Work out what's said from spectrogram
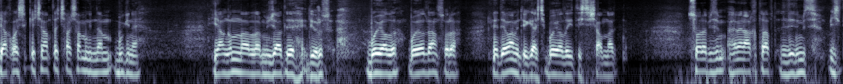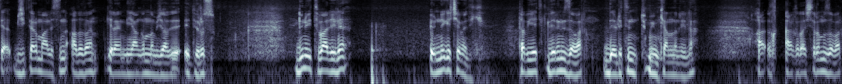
Yaklaşık geçen hafta çarşamba günden bugüne yangınlarla mücadele ediyoruz. Boyalı, boyalıdan sonra yine devam ediyor gerçi boyalıydı ihtişamlar. Sonra bizim hemen arka tarafta dediğimiz Bicikler, Bicikler Mahallesi'nin adadan gelen bir yangınla mücadele ediyoruz. Dün itibariyle önüne geçemedik. Tabii yetkililerimiz de var. Devletin tüm imkanlarıyla ar- arkadaşlarımız da var.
